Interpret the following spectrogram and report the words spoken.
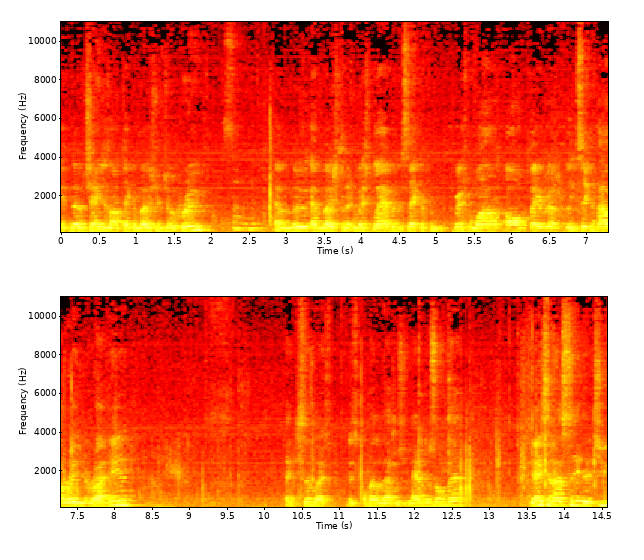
If no changes, I'll take a motion to approve. Have a move, have a motion from Commissioner Glavine, a second from Commissioner Wild. All in favor of, please signify by raising your right hand. Thank you so much, Ms. Carmella, that was unanimous on that. Jason, I see that you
